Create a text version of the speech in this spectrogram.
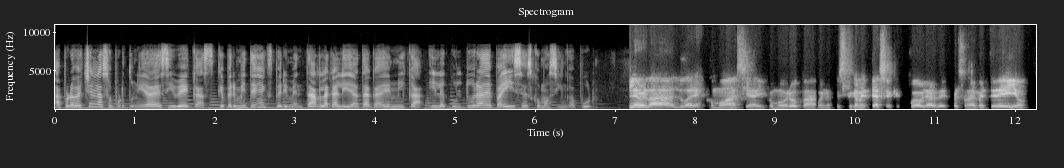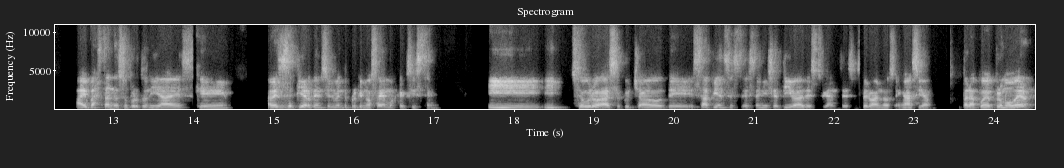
aprovechen las oportunidades y becas que permiten experimentar la calidad académica y la cultura de países como Singapur. La verdad, lugares como Asia y como Europa, bueno, específicamente Asia, que puedo hablar personalmente de ello, hay bastantes oportunidades que a veces se pierden simplemente porque no sabemos que existen. Y, seguro has escuchado de Sapiens, esta iniciativa de estudiantes peruanos en Asia para poder promover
